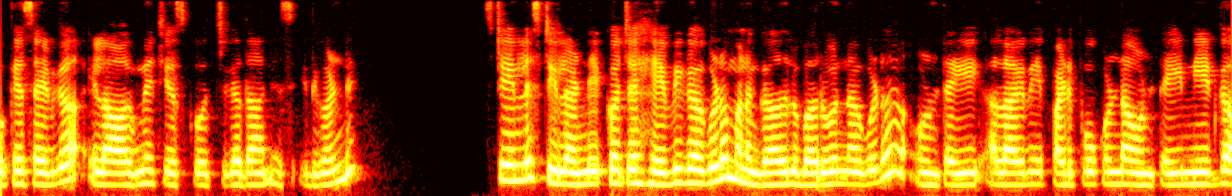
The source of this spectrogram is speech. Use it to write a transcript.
ఒకే సైడ్గా ఇలా ఆర్గనైజ్ చేసుకోవచ్చు కదా అనేసి. ఇదిగోండి. స్టెయిన్లెస్ స్టీల్ అండి. కొంచెం హెవీగా కూడా మన గాజులు బరువున్నా కూడా ఉంటాయి. అలాగే పడిపోకుండా ఉంటాయి. నీట్గా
